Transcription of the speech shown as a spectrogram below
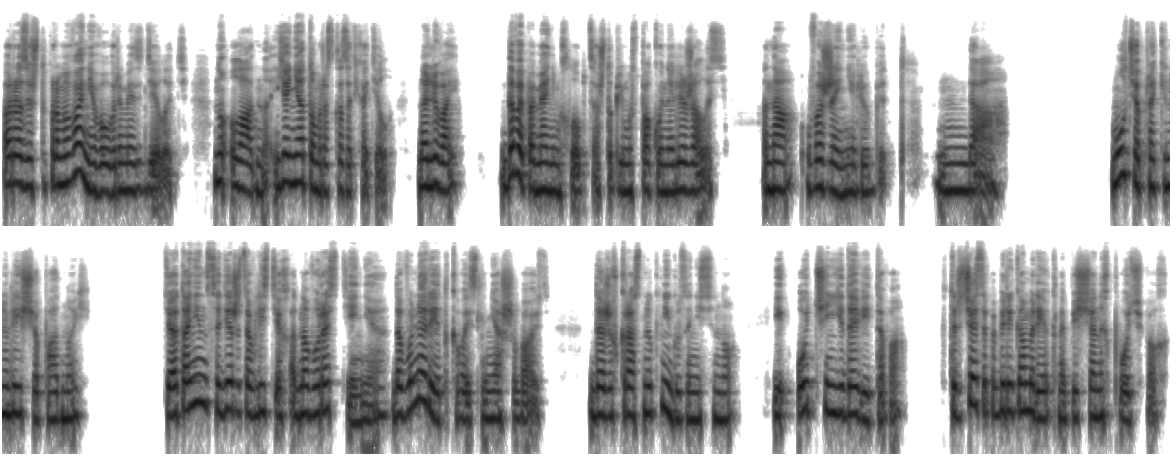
Разве что промывание вовремя сделать. Ну ладно, я не о том рассказать хотел. Наливай. Давай помянем хлопца, чтоб ему спокойно лежалось. Она уважение любит. да. Молча прокинули еще по одной. Теотанин содержится в листьях одного растения, довольно редкого, если не ошибаюсь. Даже в Красную книгу занесено. И очень ядовитого. Встречается по берегам рек, на песчаных почвах.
